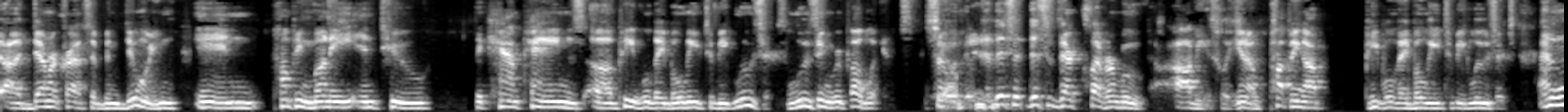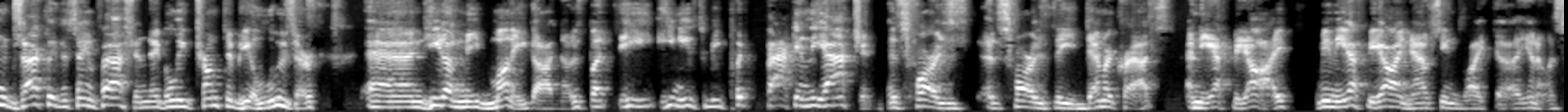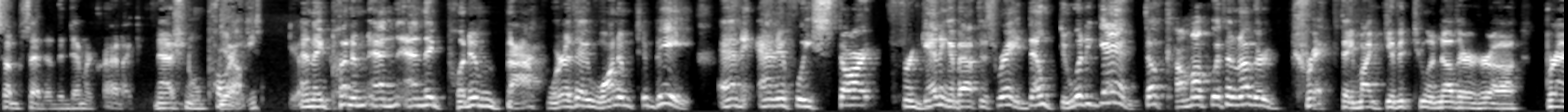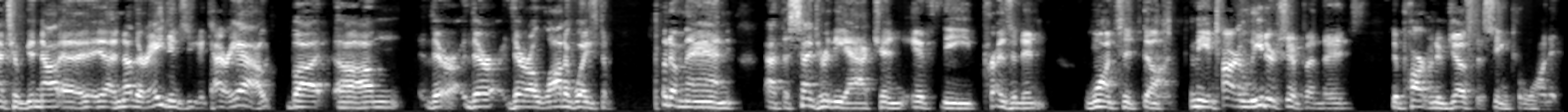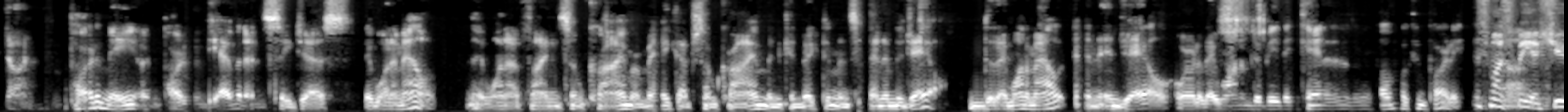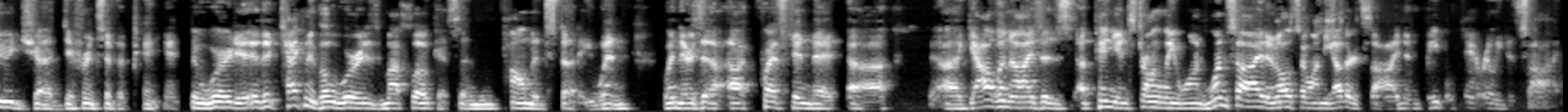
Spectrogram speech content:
uh, Democrats have been doing in pumping money into the campaigns of people they believe to be losers, losing Republicans. So this is this is their clever move, obviously. You know, pumping up people they believe to be losers, and in exactly the same fashion, they believe Trump to be a loser and he doesn't need money, God knows, but he, he needs to be put back in the action as far as as far as the Democrats and the FBI. I mean, the FBI now seems like uh, you know a subset of the Democratic National Party. Yeah. And they put him and and they put him back where they want him to be. And and if we start forgetting about this raid, they'll do it again. They'll come up with another trick. They might give it to another uh, branch of not uh, another agency to carry out. But um, there there there are a lot of ways to put a man at the center of the action if the president wants it done. And the entire leadership of the Department of Justice seem to want it done part of me and part of the evidence suggests they want him out. They want to find some crime or make up some crime and convict him and send him to jail. Do they want him out and in jail, or do they want him to be the candidate of the Republican Party? This must um, be a um, huge uh, difference of opinion. The word, the technical word is machlokas in Talmud study. When when there's a, a question that uh, uh, galvanizes opinion strongly on one side and also on the other side, and people can't really decide.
